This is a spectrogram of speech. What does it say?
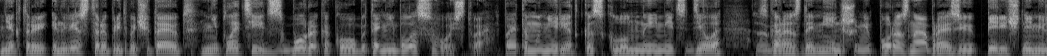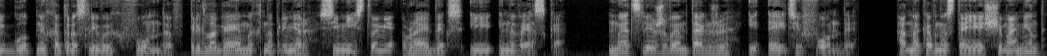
Некоторые инвесторы предпочитают не платить сборы какого бы то ни было свойства, поэтому нередко склонны иметь дело с гораздо меньшими по разнообразию перечнями льготных отраслевых фондов, предлагаемых, например, семействами Ridex и Invesco. Мы отслеживаем также и эти фонды. Однако в настоящий момент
